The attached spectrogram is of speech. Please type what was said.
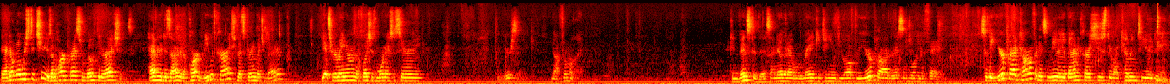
And I don't know which to choose. I'm hard pressed from both the directions. Having the desire to depart and be with Christ, that's very much better. Yet to remain on in the flesh is more necessary for your sake, not for mine. Convinced of this, I know that I will remain and continue with you all for your progress in joining the faith, so that your proud confidence in me may abound in Christ Jesus through my coming to you again.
